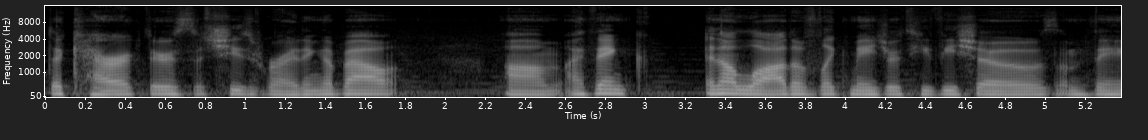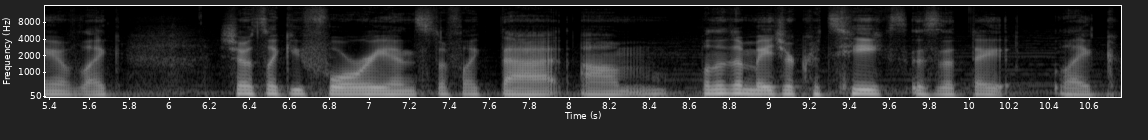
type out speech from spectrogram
the characters that she's writing about. Um, I think in a lot of like major TV shows, I'm thinking of like shows like Euphoria and stuff like that. Um, one of the major critiques is that they like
